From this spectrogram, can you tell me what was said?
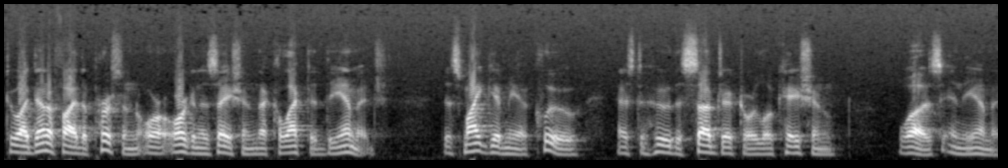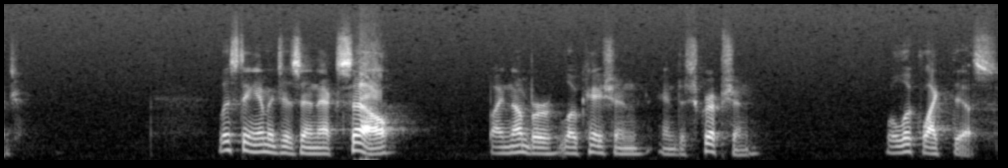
to identify the person or organization that collected the image. This might give me a clue as to who the subject or location was in the image. Listing images in Excel by number, location, and description will look like this.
